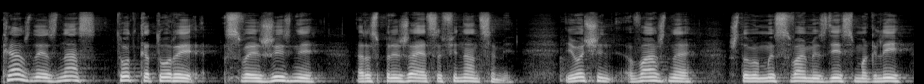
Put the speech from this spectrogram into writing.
Каждый из нас тот, который в своей жизни распоряжается финансами. И очень важно, чтобы мы с вами здесь могли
